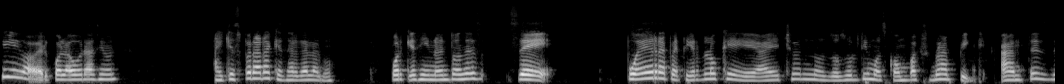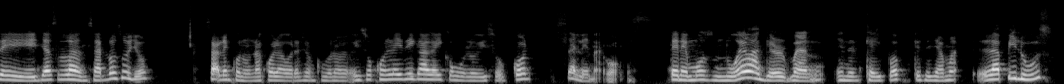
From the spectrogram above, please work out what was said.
sí va a haber colaboración. Hay que esperar a que salga el álbum, porque si no, entonces se puede repetir lo que ha hecho en los dos últimos comebacks Blackpink. Antes de ellas lanzar lo suyo, salen con una colaboración como lo hizo con Lady Gaga y como lo hizo con Selena Gomez. Tenemos nueva girl band en el K-pop que se llama La Piluz.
